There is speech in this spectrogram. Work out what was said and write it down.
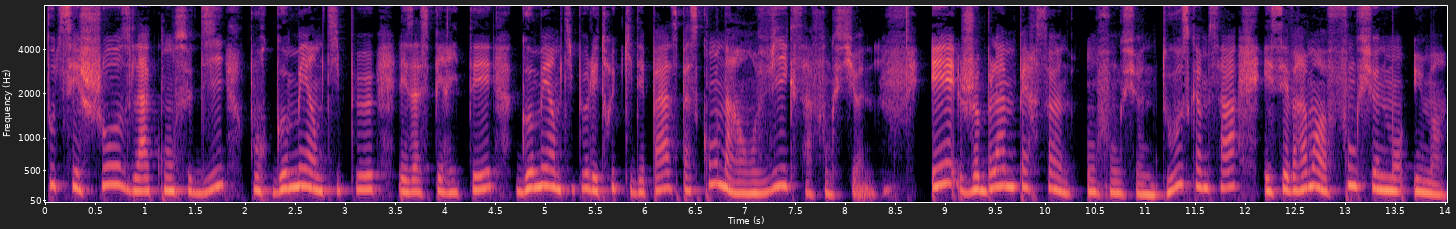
toutes ces choses là qu'on se dit pour gommer un petit peu les aspérités, gommer un petit peu les trucs qui dépassent parce qu'on a envie que ça fonctionne. Et je blâme personne. On fonctionne tous comme ça et c'est vraiment un fonctionnement humain.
